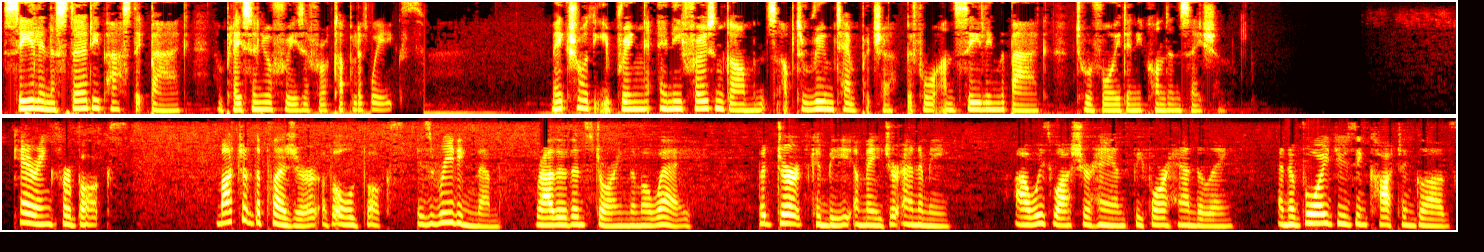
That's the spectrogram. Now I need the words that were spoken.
seal in a sturdy plastic bag, and place in your freezer for a couple of weeks. Make sure that you bring any frozen garments up to room temperature before unsealing the bag to avoid any condensation. Caring for books. Much of the pleasure of old books is reading them rather than storing them away. But dirt can be a major enemy. Always wash your hands before handling and avoid using cotton gloves.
